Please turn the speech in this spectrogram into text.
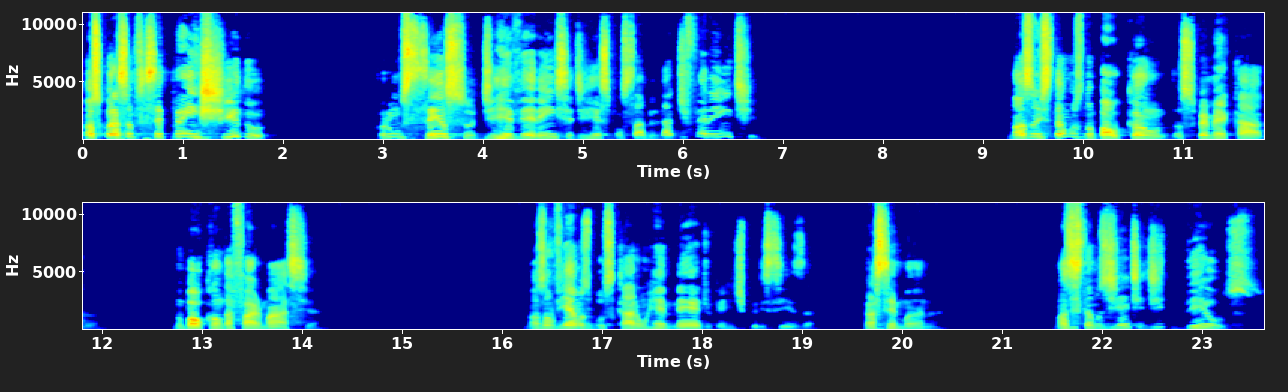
nosso coração precisa ser preenchido por um senso de reverência, de responsabilidade diferente. Nós não estamos no balcão do supermercado, no balcão da farmácia. Nós não viemos buscar um remédio que a gente precisa para a semana. Nós estamos diante de Deus.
